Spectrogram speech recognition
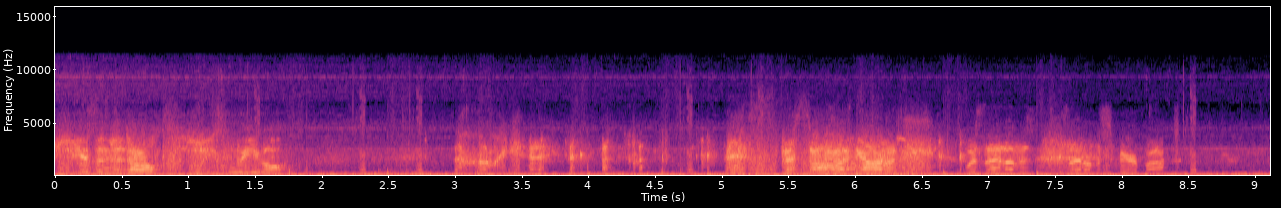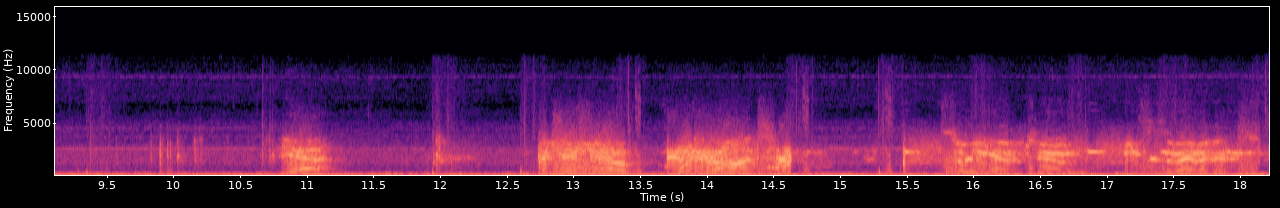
She is an adult. She's legal. okay. That's all I got. Was that on the was that on the spirit box? Yeah. Patricia, what do you want? So we have two pieces of evidence.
